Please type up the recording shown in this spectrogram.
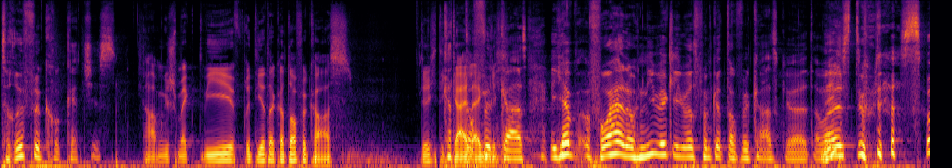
Trüffelcroquettes. Haben geschmeckt wie frittierter Kartoffelkas. Richtig geil eigentlich. Kartoffelkas. Ich habe vorher noch nie wirklich was von Kartoffelkas gehört. Aber Nicht? als du das so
